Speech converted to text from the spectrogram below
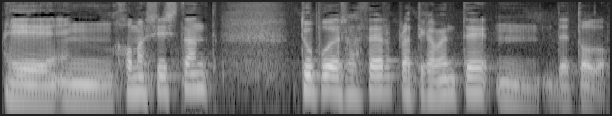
Eh, en Home Assistant tú puedes hacer prácticamente mm, de todo.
